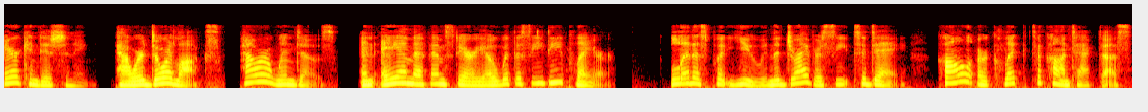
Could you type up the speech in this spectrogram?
air conditioning, power door locks, power windows, an AM FM stereo with a CD player. Let us put you in the driver's seat today. Call or click to contact us.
